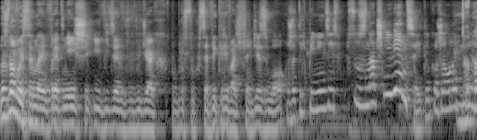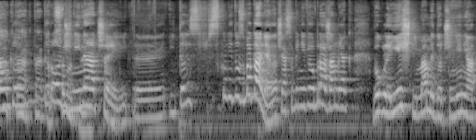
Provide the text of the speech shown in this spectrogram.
No znowu jestem najwredniejszy i widzę w ludziach, po prostu chcę wykrywać wszędzie zło, że tych pieniędzy jest po prostu znacznie więcej, tylko że one No tak, do, tak, tak, do rodzin absolutnie. inaczej. Yy, I to jest wszystko nie do zbadania. Znaczy ja sobie nie wyobrażam, jak w ogóle jeśli mamy do czynienia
